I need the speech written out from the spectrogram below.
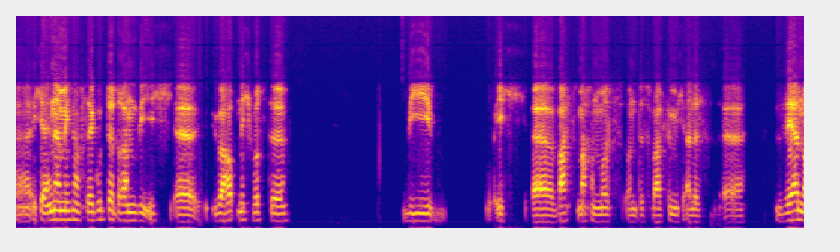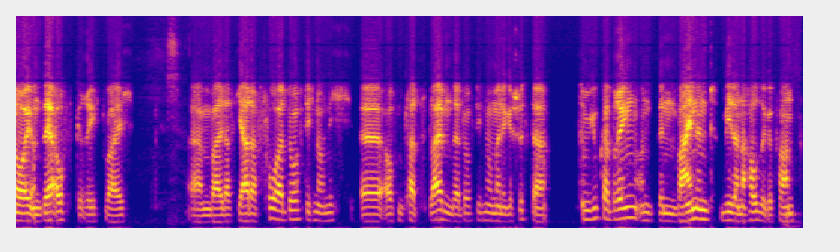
Äh, ich erinnere mich noch sehr gut daran, wie ich äh, überhaupt nicht wusste, wie ich äh, was machen muss. Und es war für mich alles äh, sehr neu und sehr aufgeregt war ich, ähm, weil das Jahr davor durfte ich noch nicht äh, auf dem Platz bleiben. Da durfte ich nur meine Geschwister zum Yuka bringen und bin weinend wieder nach Hause gefahren.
